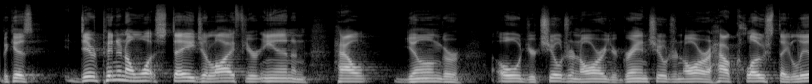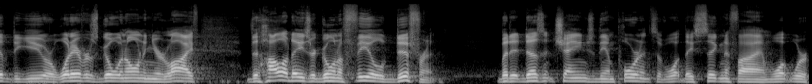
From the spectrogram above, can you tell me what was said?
because depending on what stage of life you're in and how young or old your children are, your grandchildren are, or how close they live to you, or whatever's going on in your life, the holidays are going to feel different. But it doesn't change the importance of what they signify and what we're,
